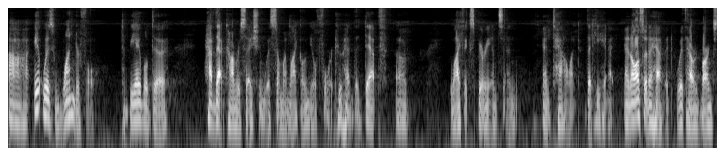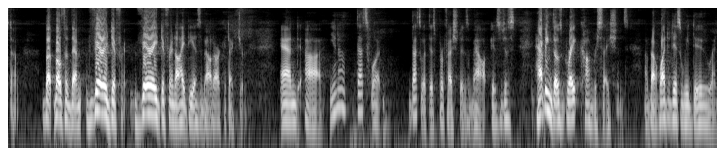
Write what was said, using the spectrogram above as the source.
uh, it was wonderful to be able to have that conversation with someone like O'Neil Ford, who had the depth of life experience and, and talent that he had, and also to have it with Howard Barnstone. But both of them very different, very different ideas about architecture. And uh, you know, that's what that's what this profession is about, is just having those great conversations about what it is we do and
